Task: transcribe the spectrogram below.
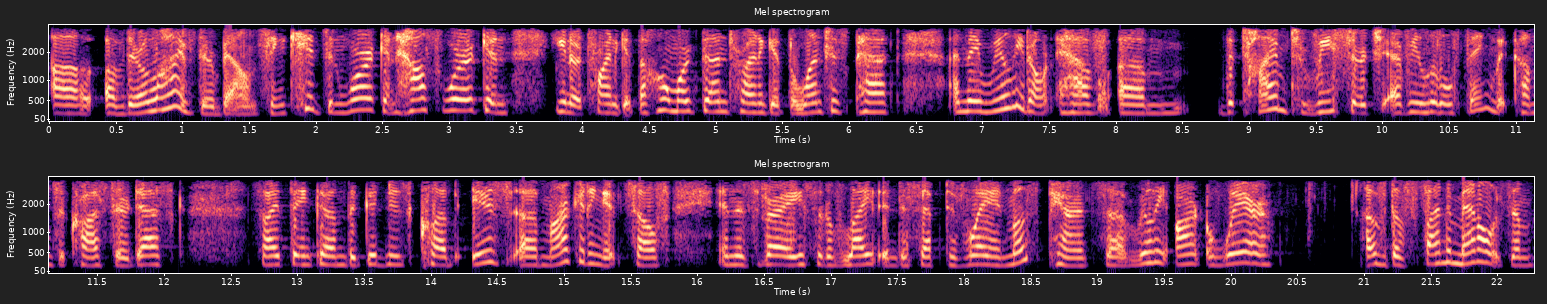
uh, of their lives. They're balancing kids and work and housework, and you know, trying to get the homework done, trying to get the lunches packed, and they really don't have um, the time to research every little thing that comes across their desk. So I think um, the Good News Club is uh, marketing itself in this very sort of light and deceptive way, and most parents uh, really aren't aware of the fundamentalism,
